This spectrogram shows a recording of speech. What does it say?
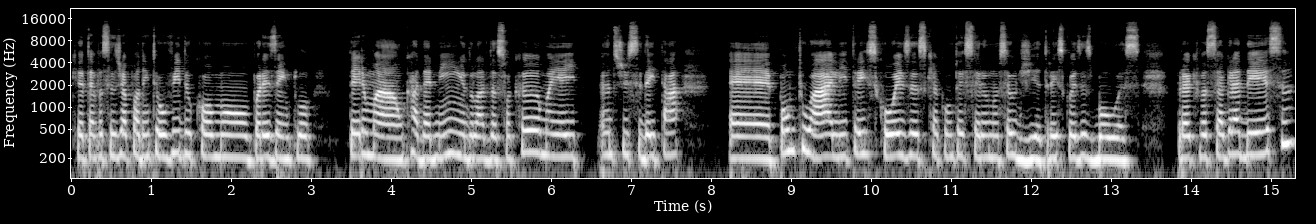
que até vocês já podem ter ouvido, como, por exemplo, ter uma, um caderninho do lado da sua cama e aí, antes de se deitar, é, pontuar ali três coisas que aconteceram no seu dia, três coisas boas, para que você agradeça.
